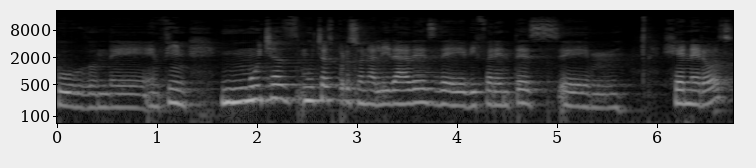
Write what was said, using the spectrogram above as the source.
Who, donde, en fin, muchas, muchas personalidades de diferentes em, géneros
